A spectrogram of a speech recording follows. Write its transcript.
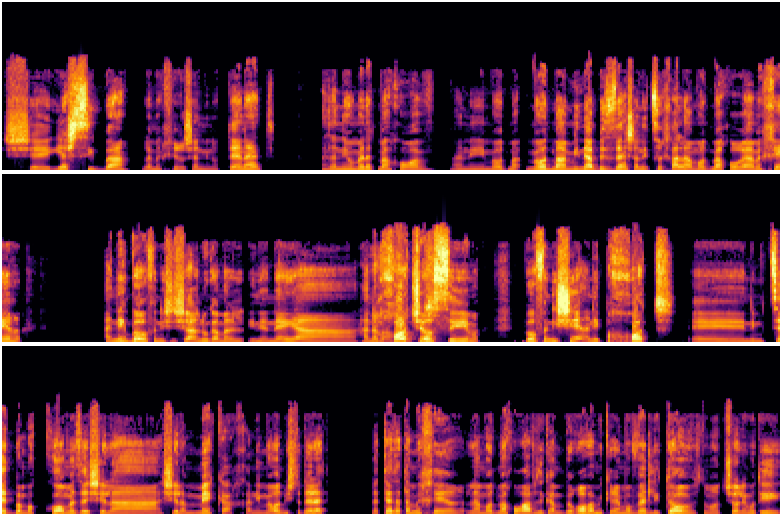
שיש סיבה למחיר שאני נותנת, אז אני עומדת מאחוריו. אני מאוד, מאוד מאמינה בזה שאני צריכה לעמוד מאחורי המחיר. אני באופן אישי, שאלנו גם על ענייני ההנחות הנחות. שעושים, באופן אישי אני פחות אה, נמצאת במקום הזה של, ה, של המקח. אני מאוד משתדלת לתת את המחיר, לעמוד מאחוריו, זה גם ברוב המקרים עובד לי טוב. זאת אומרת, שואלים אותי,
